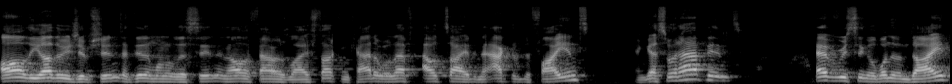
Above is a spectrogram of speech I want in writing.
all the other Egyptians that didn't want to listen, and all the Pharaoh's livestock and cattle were left outside in the act of defiance. And guess what happened? Every single one of them died.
